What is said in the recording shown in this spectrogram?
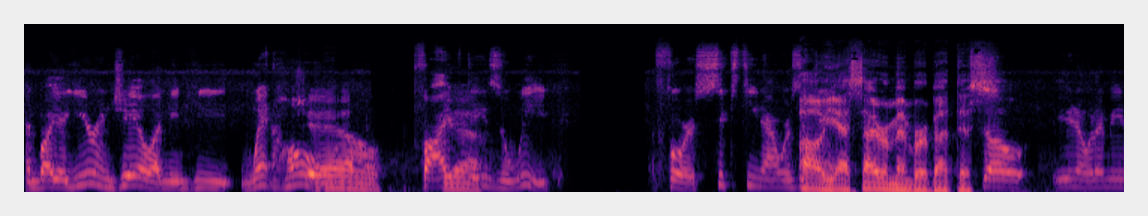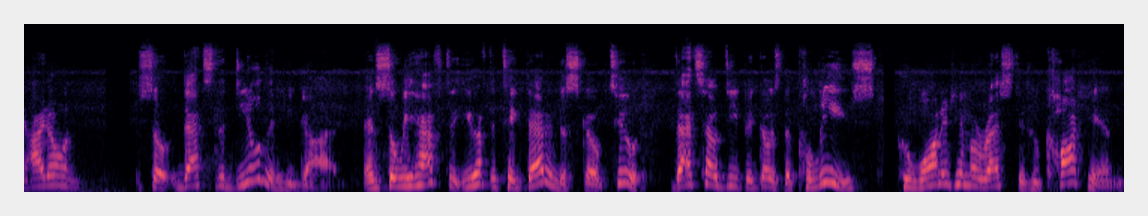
and by a year in jail, I mean he went home Jail. five Yeah. days a week for 16 hours a Oh day. yes, I remember about this. So you know what I mean. I don't. So that's the deal that he got, and so we have to. You have to take that into scope too. That's how deep it goes. The police who wanted him arrested, who caught him,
